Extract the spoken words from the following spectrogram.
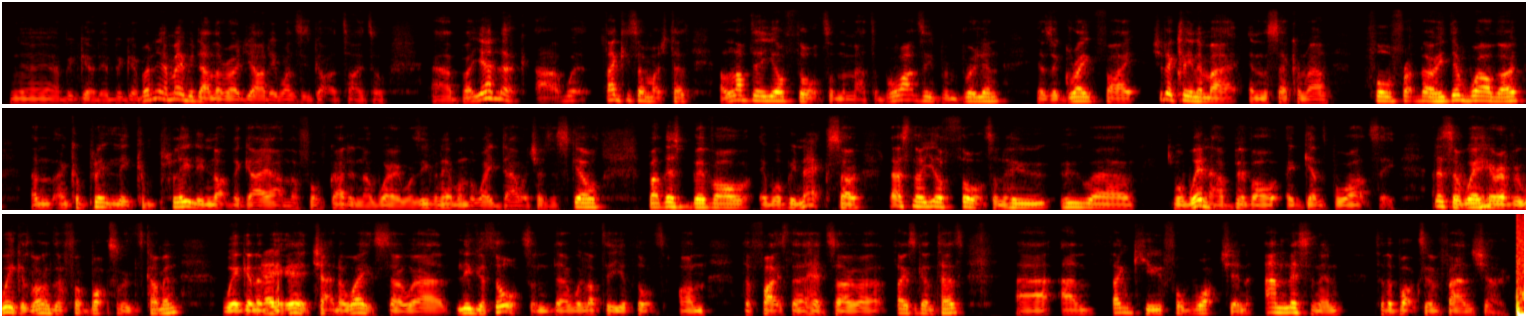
Yeah, yeah, it'd be good. It'd be good. But yeah, maybe down the road, Yarde, once he's got a title. Uh, but yeah, look, uh, thank you so much, Tez. I love to hear your thoughts on the matter. Buatsi's been brilliant. It was a great fight. Should have cleaned him out in the second round. Full front, though. He did well, though, and, and completely, completely knocked the guy out in the fourth. I didn't know where he was. Even him on the way down, which shows a skill. But this Bivol, it will be next. So let us know your thoughts on who who uh, will win our Bivol against Buatsi. Listen, we're here every week. As long as the foot boxing's coming, we're going to Yeah. be here chatting away. So uh, leave your thoughts, and uh, we'd love to hear your thoughts on the fights that are ahead. So uh, thanks again, Tez. Uh, and thank you for watching and listening to the Boxing Fan Show.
